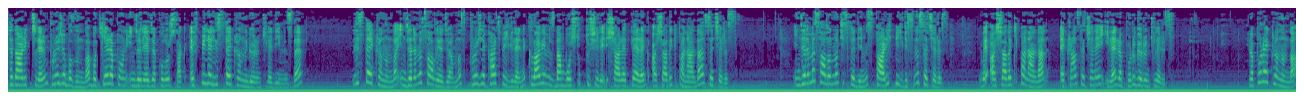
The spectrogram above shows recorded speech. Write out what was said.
Tedarikçilerin proje bazında bakiye raporunu inceleyecek olursak F1 ile liste ekranını görüntülediğimizde Liste ekranında inceleme sağlayacağımız proje kart bilgilerini klavyemizden boşluk tuşu ile işaretleyerek aşağıdaki panelden seçeriz. İnceleme sağlamak istediğimiz tarih bilgisini seçeriz ve aşağıdaki panelden ekran seçeneği ile raporu görüntüleriz. Rapor ekranında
